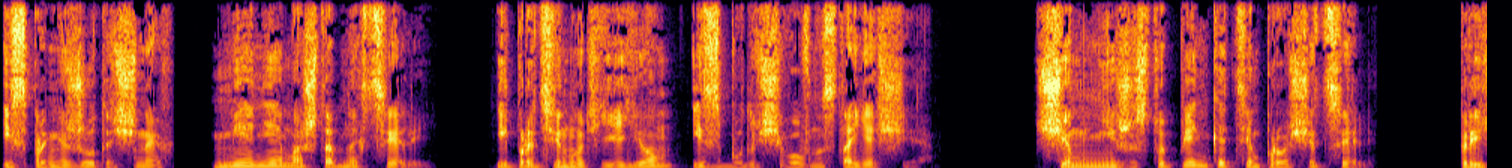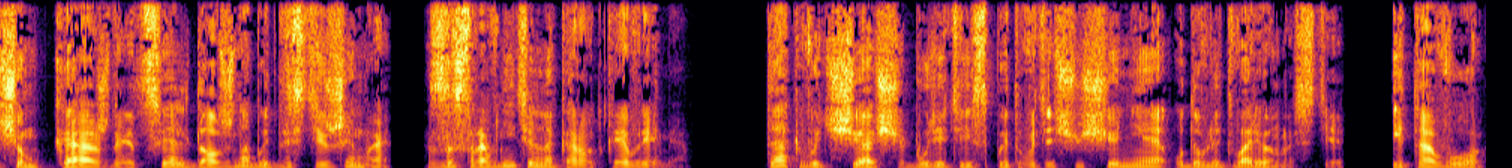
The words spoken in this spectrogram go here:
из промежуточных, менее масштабных целей и протянуть ее из будущего в настоящее. Чем ниже ступенька, тем проще цель. Причем каждая цель должна быть достижима за сравнительно короткое время. Так вы чаще будете испытывать ощущение удовлетворенности и того,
